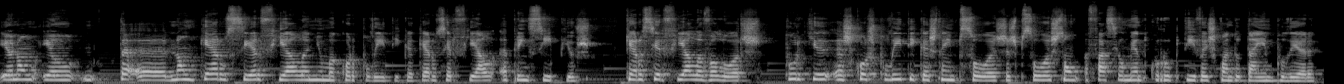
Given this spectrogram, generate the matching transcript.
eu não, eu uh, não quero ser fiel a nenhuma cor política, quero ser fiel a princípios, quero ser fiel a valores, porque as cores políticas têm pessoas, as pessoas são facilmente corruptíveis quando têm poder.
